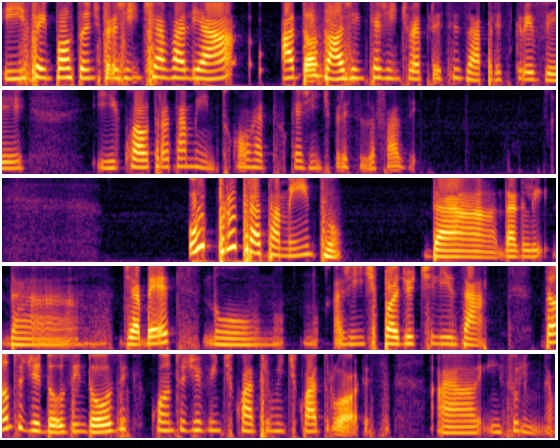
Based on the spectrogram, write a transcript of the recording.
E isso é importante para a gente avaliar a dosagem que a gente vai precisar prescrever e qual o tratamento correto que a gente precisa fazer. Para o tratamento da, da, da diabetes, no, no, a gente pode utilizar tanto de 12 em 12 quanto de 24 em 24 horas a insulina.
